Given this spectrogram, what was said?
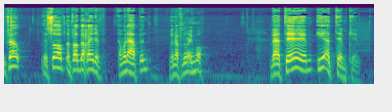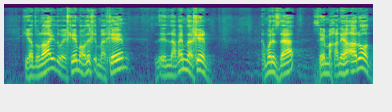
He fell. לסוף נפל בחרב. And what happened? ונפלו עמו. ואתם, אי אתם כן. כי אדוני אלוהיכם ההולך עמכם להרים לכם. And what is that? זה מחנה הארון.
